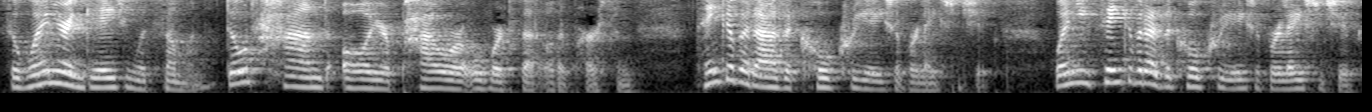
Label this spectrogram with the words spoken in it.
So when you're engaging with someone, don't hand all your power over to that other person. Think of it as a co-creative relationship. When you think of it as a co-creative relationship,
